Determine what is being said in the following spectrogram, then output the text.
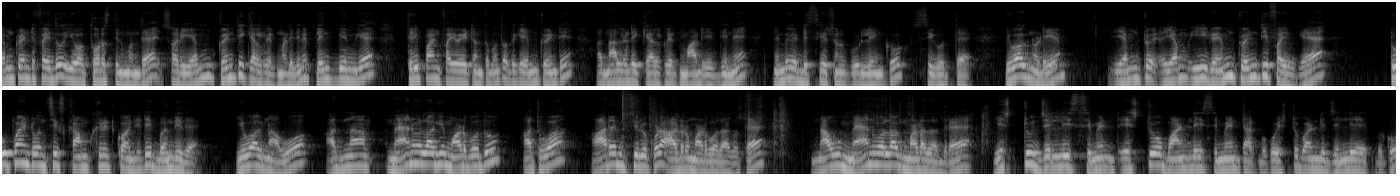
ಎಂ ಟ್ವೆಂಟಿ ಫೈದು ಇವಾಗ ತೋರಿಸ್ತೀನಿ ಮುಂದೆ. ಸಾರಿ ಎಂ ಟ್ವೆಂಟಿ ಕ್ಯಾಲ್ಕುಲೇಟ್ ಮಾಡಿದ್ದೀನಿ. ಪ್ಲಿಂತ್ ಬೀಮ್ಗೆ ತ್ರೀ ಪಾಯಿಂಟ್ ಫೈವ್ ಏಯ್ಟ್ ಅಂತ ಬಂತು. ಅದಕ್ಕೆ ಎಂ ಟ್ವೆಂಟಿ ಅದನ್ನ ಆಲ್ರೆಡಿ ಕ್ಯಾಲ್ಕುಲೇಟ್ ಮಾಡಿದ್ದೀನಿ. ನಿಮಗೆ ಡಿಸ್ಕ್ರಿಪ್ಷನ್ ಲಿಂಕು ಸಿಗುತ್ತೆ. ಇವಾಗ ನೋಡಿ ಎಂ ಟ್ವೆ ಎಂ ಈ ಎಂ ಟ್ವೆಂಟಿ ಫೈವ್ಗೆ two point one six concrete quantity ಬಂದಿದೆ. ಇವಾಗ ನಾವು ಅದನ್ನ ಮ್ಯಾನ್ಯಲ್ ಆಗಿ ಮಾಡ್ಬೋದು ಅಥವಾ ಆರ್ ಎಂ ಸಿಲು ಕೂಡ ಆರ್ಡರ್ ಮಾಡ್ಬೋದಾಗುತ್ತೆ. ನಾವು ಮ್ಯಾನ್ಯಲ್ ಆಗಿ ಮಾಡೋದಾದರೆ ಎಷ್ಟು ಜಲ್ಲಿ ಸಿಮೆಂಟ್ ಎಷ್ಟು ಬಾಂಡ್ಲಿ ಸಿಮೆಂಟ್ ಹಾಕಬೇಕು, ಎಷ್ಟು ಬಾಂಡ್ಲಿ ಜಲ್ಲಿ ಹಾಕಬೇಕು,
